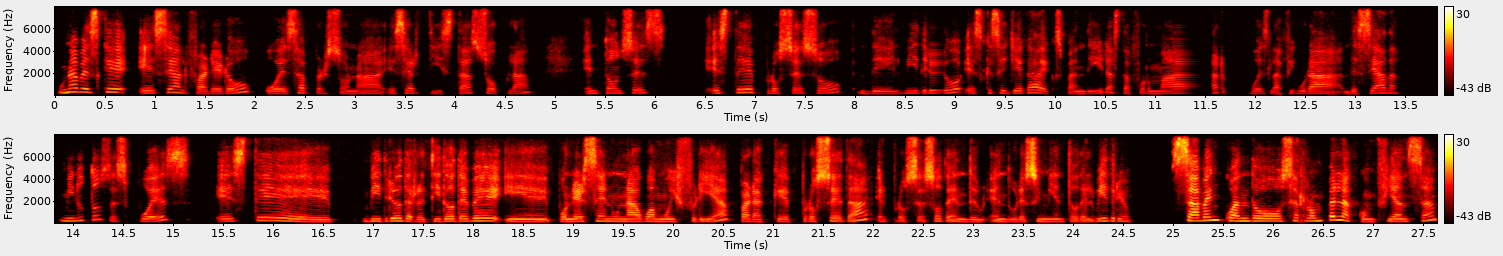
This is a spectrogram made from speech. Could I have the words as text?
Una vez que ese alfarero o esa persona, ese artista sopla, entonces Este proceso del vidrio es que se llega a expandir hasta formar pues la figura deseada. Minutos después, este vidrio derretido debe eh, ponerse en un agua muy fría para que proceda el proceso de endurecimiento del vidrio. Saben, cuando se rompe la confianza,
